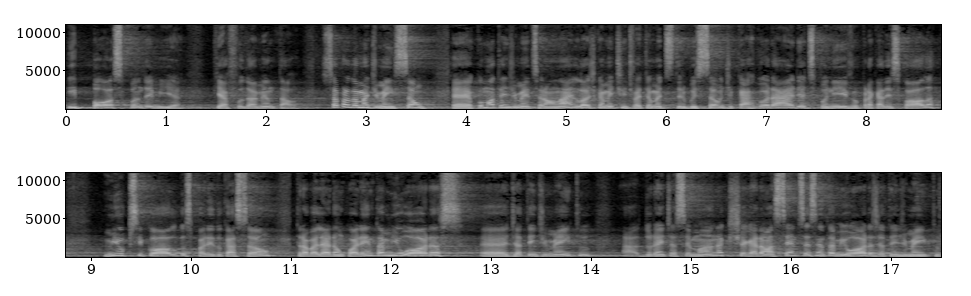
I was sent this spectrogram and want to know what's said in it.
e pós-pandemia, que é fundamental. Só para dar uma dimensão, é, como o atendimento será online, logicamente a gente vai ter uma distribuição de carga horária disponível para cada escola, mil psicólogos para educação, trabalharão 40 mil horas é, de atendimento ah, durante a semana, que chegarão a 160 mil horas de atendimento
